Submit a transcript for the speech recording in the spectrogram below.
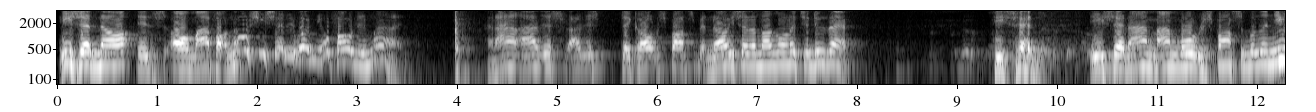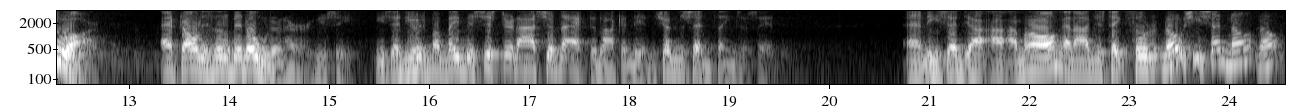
He said, No, it's all my fault. No, she said it wasn't your fault, it's mine. And I, I just I just take all responsibility. No, he said, I'm not gonna let you do that. He said, he said, I'm I'm more responsible than you are. After all, he's a little bit older than her, you see. He said, You was my baby sister, and I shouldn't have acted like I did, shouldn't have said things I said. And he said, Yeah, I, am wrong, and I just take full. No, she said, No, no.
